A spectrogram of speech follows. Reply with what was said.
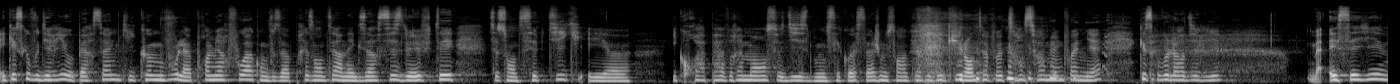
Et qu'est-ce que vous diriez aux personnes qui, comme vous, la première fois qu'on vous a présenté un exercice de FT, se sentent sceptiques et euh, ils croient pas vraiment, se disent bon c'est quoi ça, je me sens un peu ridicule en tapotant sur mon poignet. Qu'est-ce que vous leur diriez? Bah, Essayez.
